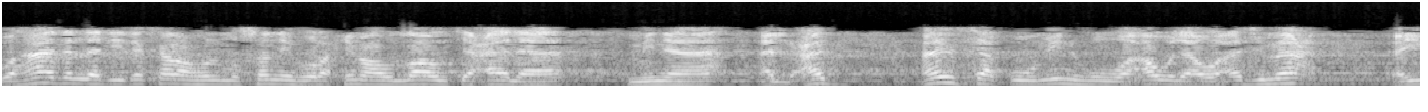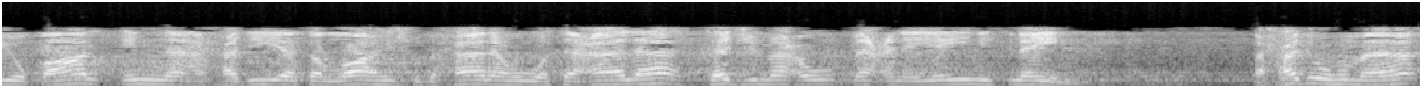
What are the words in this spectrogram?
وهذا الذي ذكره المصنف رحمه الله تعالى من العد أنسق منه وأولى وأجمع أن يقال إن أحدية الله سبحانه وتعالى تجمع معنيين اثنين. أحدهما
